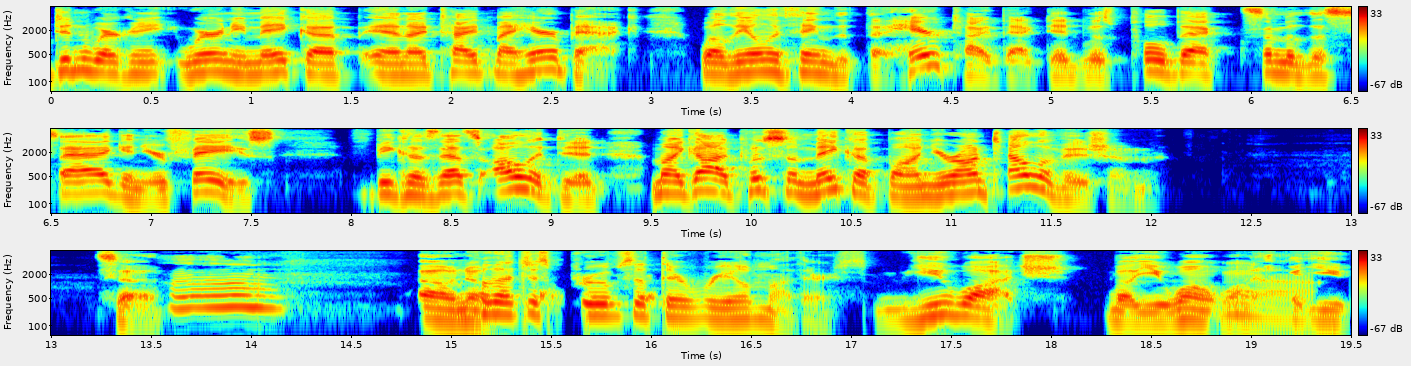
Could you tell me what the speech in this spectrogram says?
didn't wear any, wear any makeup and I tied my hair back. Well, the only thing that the hair tie back did was pull back some of the sag in your face because that's all it did. My God, put some makeup on. You're on television. So, Uh, oh no, well, that just proves that they're real mothers. you watch. Well, you won't watch, No, but you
